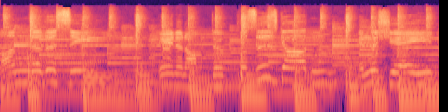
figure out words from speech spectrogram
under the sea in an octopus's garden in the shade.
